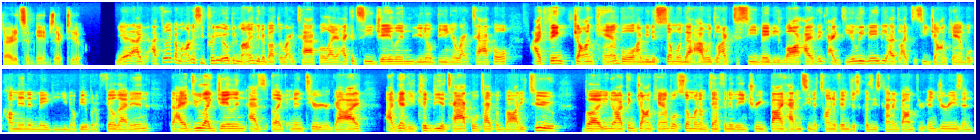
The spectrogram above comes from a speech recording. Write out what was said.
Started some games there too. Yeah, I, I feel like I'm honestly pretty open minded about the right tackle. Like I could see Jalen, you know, being a right tackle. I think John Campbell, I mean, is someone that I would like to see maybe lock. I think ideally, maybe I'd like to see John Campbell come in and maybe, you know, be able to fill that in. I do like Jalen as like an interior guy. Again, he could be a tackle type of body too. But you know, I think John Campbell is someone I'm definitely intrigued by. Haven't seen a ton of him just because he's kind of gone through injuries and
